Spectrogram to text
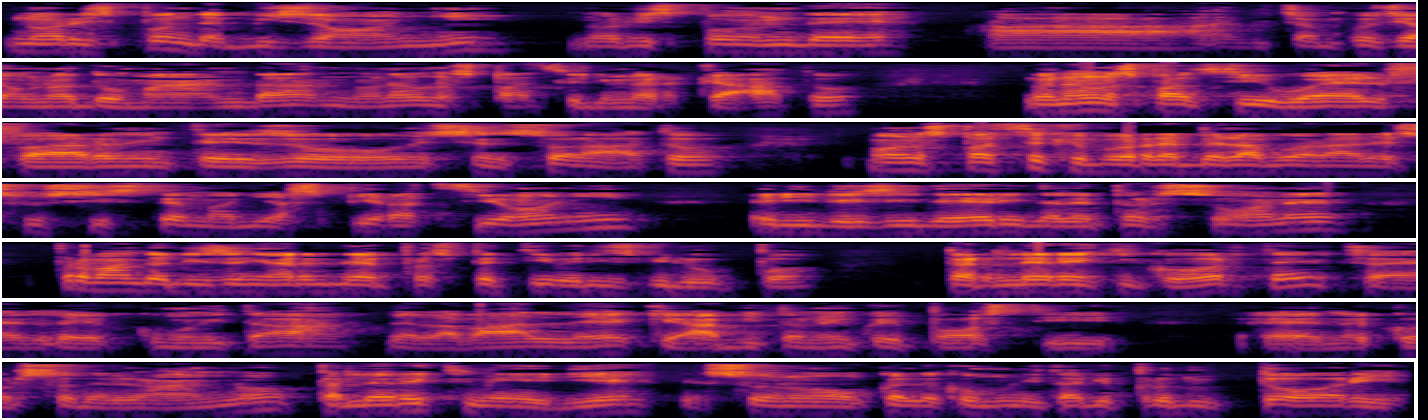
non risponde a bisogni, non risponde a, diciamo così, a una domanda, non è uno spazio di mercato, non è uno spazio di welfare inteso in senso lato, ma uno spazio che vorrebbe lavorare sul sistema di aspirazioni e di desideri delle persone, provando a disegnare delle prospettive di sviluppo per le reti corte, cioè le comunità della valle che abitano in quei posti eh, nel corso dell'anno, per le reti medie, che sono quelle comunità di produttori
